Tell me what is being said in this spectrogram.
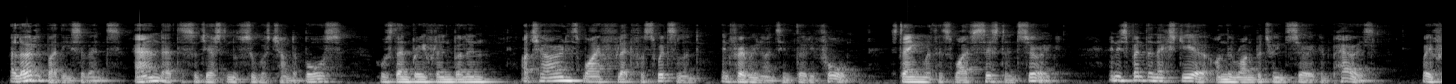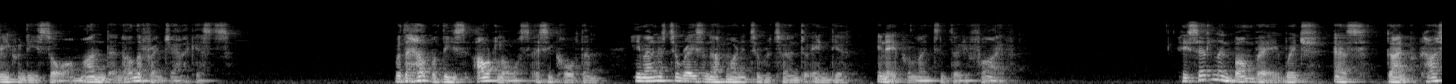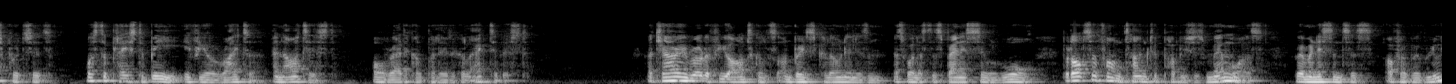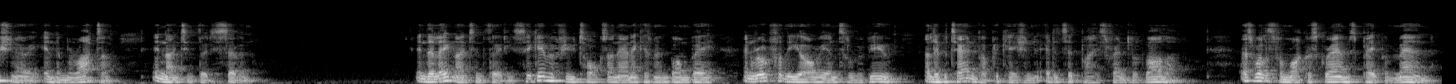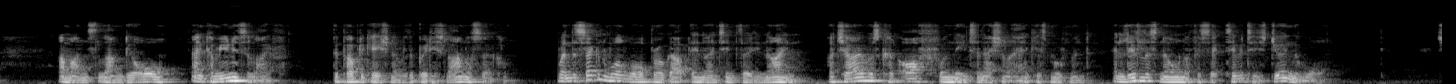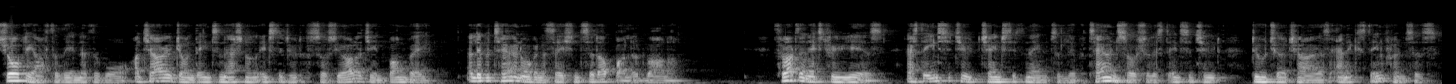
Alerted by these events, and at the suggestion of Subhas Chandra Bose, who was then briefly in Berlin, Acharya and his wife fled for Switzerland in February 1934, staying with his wife's sister in Zurich, and he spent the next year on the run between Zurich and Paris, where he frequently saw Armand and other French anarchists. With the help of these outlaws, as he called them, he managed to raise enough money to return to India in April 1935. He settled in Bombay, which, as Gyan Prakash puts it, was the place to be if you're a writer, an artist, or radical political activist. Acharya wrote a few articles on British colonialism as well as the Spanish Civil War, but also found time to publish his memoirs, Reminiscences of a Revolutionary in the Maratha in 1937. In the late 1930s, he gave a few talks on anarchism in Bombay and wrote for the Oriental Review, a libertarian publication edited by his friend Lotvala, as well as for Marcus Graham's paper Man, Armand's L'En Dehors, and Community Life, the publication of the British Larno Circle. When the Second World War broke out in 1939, Acharya was cut off from the international anarchist movement, and little is known of his activities during the war. Shortly after the end of the war, Acharya joined the International Institute of Sociology in Bombay a libertarian organization set up by Lotvala. Throughout the next few years, as the institute changed its name to Libertarian Socialist Institute due to Acharya's anarchist influences,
